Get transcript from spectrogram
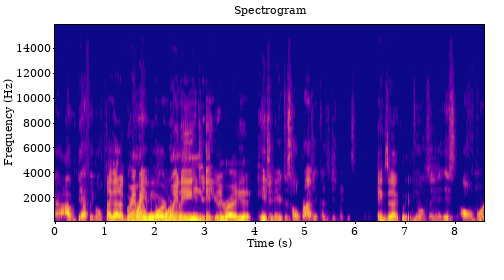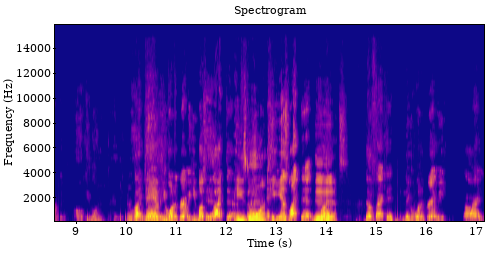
I, I'm definitely gonna. Put I got a Grammy, Grammy award award-winning winning, engineer. right? Yeah, engineered this whole project because it just makes it. Exactly. You know what I'm saying? It's all marketing. Oh, he won. It's Like, damn, he won a Grammy. He must be like that. He's the one. And he is like that. Yeah, but yeah. The fact that nigga won a Grammy, all right,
